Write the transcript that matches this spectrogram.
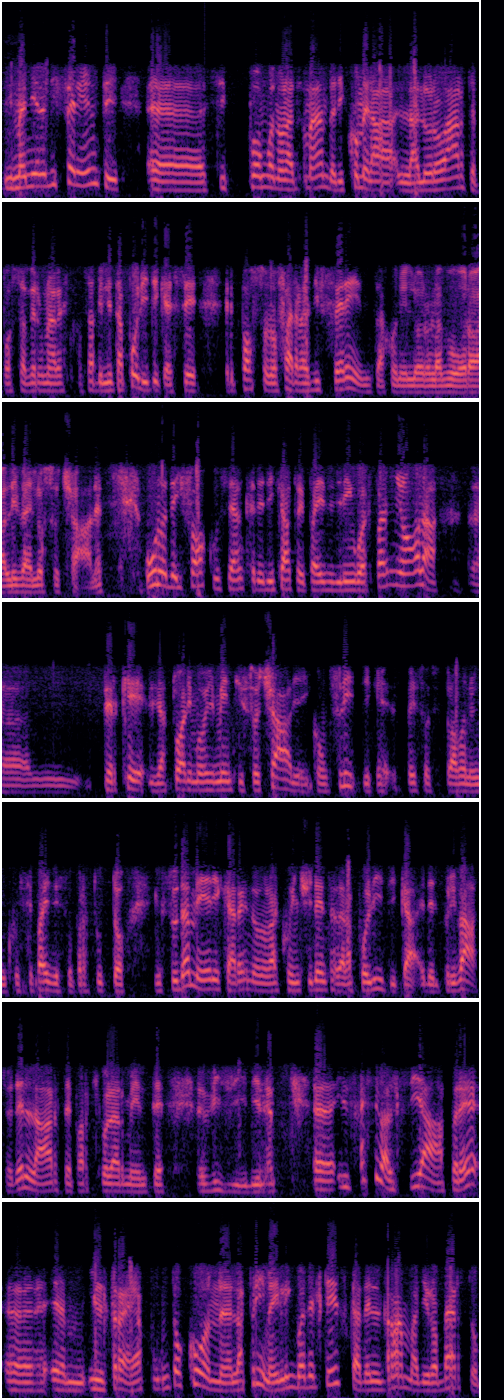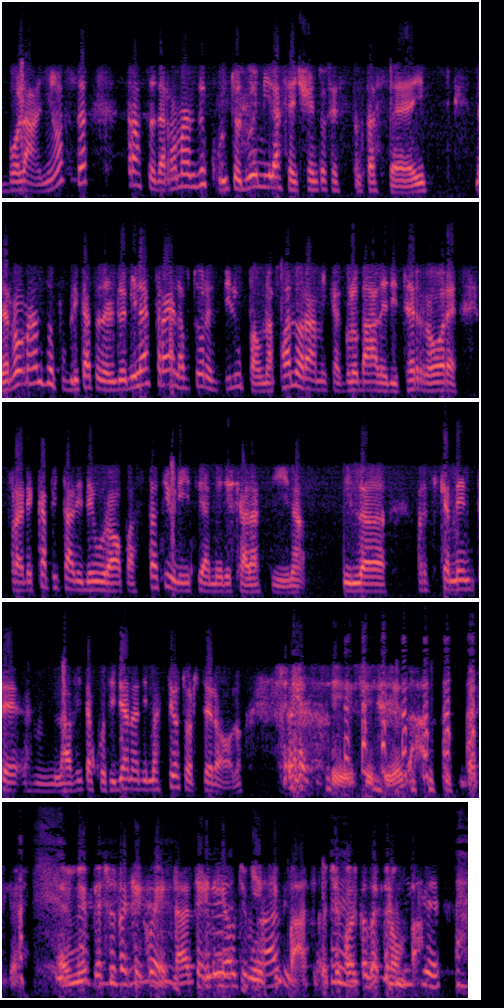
in maniere differenti eh, si pongono la domanda di come la, la loro arte possa avere una responsabilità politica e se possono fare la differenza con il loro lavoro a livello sociale. Uno dei focus è anche dedicato ai paesi di lingua spagnola ehm, perché gli attuali movimenti sociali e i conflitti che spesso si trovano in questi paesi, soprattutto in Sud America, rendono la coincidenza della politica e del privato e dell'arte particolarmente eh, visibile. Eh, il festival si apre eh, ehm, il 3 appunto con la prima in lingua del tesca del dramma di Roberto Bolaños tratto dal romanzo culto 2666. Nel romanzo pubblicato nel 2003 l'autore sviluppa una panoramica globale di terrore fra le capitali d'Europa, Stati Uniti e America Latina. Il, praticamente mm, la vita quotidiana di Matteo Torterolo. Eh, sì, sì, sì, esatto. Eh, mi è piaciuta anche questa, Lanteri oggi mi è simpatico, c'è qualcosa che non va.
